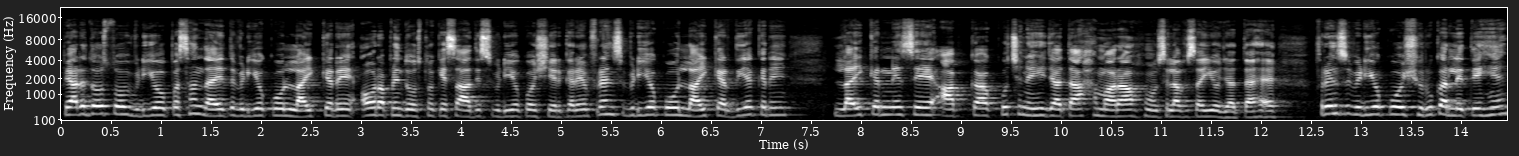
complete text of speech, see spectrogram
پیارے دوستوں ویڈیو پسند آئے تو ویڈیو کو لائک کریں اور اپنے دوستوں کے ساتھ اس ویڈیو کو شیئر کریں۔ فرینڈز، ویڈیو کو لائک کر دیا کریں۔ لائک کرنے سے آپ کا کچھ نہیں جاتا، ہمارا حوصلہ افزائی ہو جاتا ہے۔ فرینڈز، ویڈیو کو شروع کر لیتے ہیں۔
